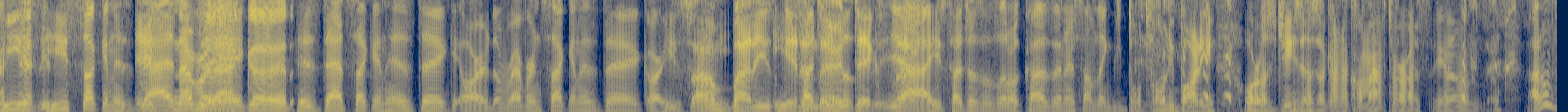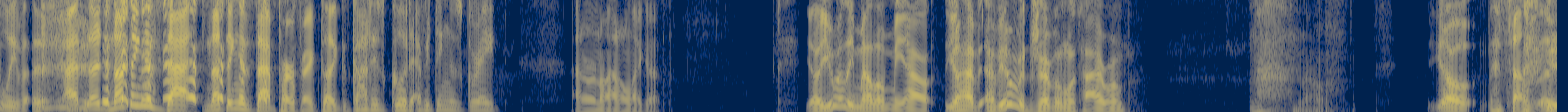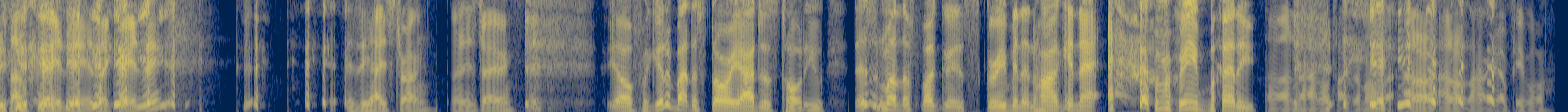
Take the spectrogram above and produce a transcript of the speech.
he's he's sucking his dad's it's never that dick. good. His dad sucking his dick, or the reverend sucking his dick, or he's Somebody's he getting touches their his- dick sucked. Yeah, he touches his little cousin or something. Don't tell anybody, or else Jesus are gonna come after us. You know, I don't believe it. It's I, there, nothing is that nothing is that perfect. Like God is good, everything is great. I don't know. I don't like it. Yo, you really mellowed me out. Yo, have have you ever driven with Hiram? Yo, it sounds it sounds crazy. Is it crazy? Is he high strung when he's driving? Yo, forget about the story I just told you. This motherfucker is screaming and honking at everybody. Oh no, I don't talk to nobody. I don't. I don't honk at people.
